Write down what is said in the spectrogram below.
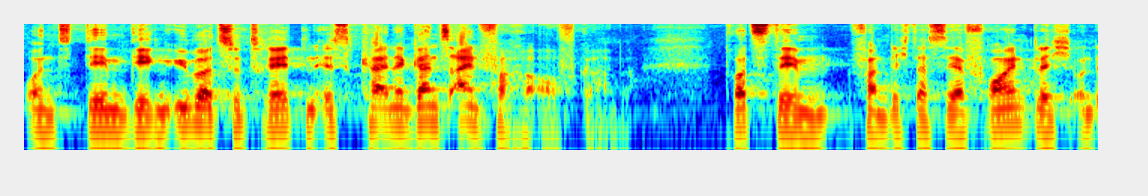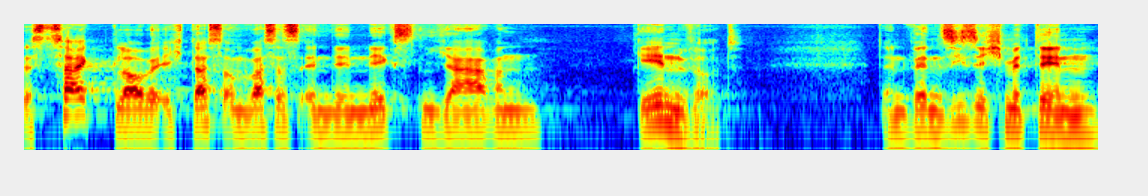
und dem gegenüberzutreten ist keine ganz einfache Aufgabe. Trotzdem fand ich das sehr freundlich und es zeigt, glaube ich, das, um was es in den nächsten Jahren gehen wird. Denn wenn Sie sich mit den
